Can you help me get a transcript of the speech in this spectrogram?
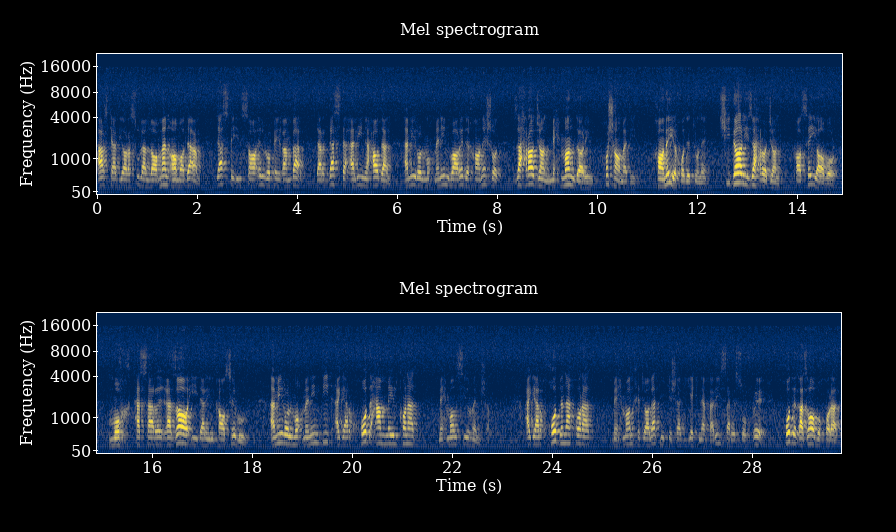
عرض کرد یا رسول الله من آماده ام. دست این سائل رو پیغمبر در دست علی نهادن. امیر المؤمنین وارد خانه شد. زهرا جان مهمان داریم. خوش آمدید. خانه خودتونه. چی داری زهرا جان؟ کاسه آورد. مختصر غذایی در این کاسه بود. امیر المؤمنین دید اگر خود هم میل کند مهمان سیر نمی شود اگر خود نخورد مهمان خجالت می‌کشد. یک نفری سر سفره خود غذا بخورد.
